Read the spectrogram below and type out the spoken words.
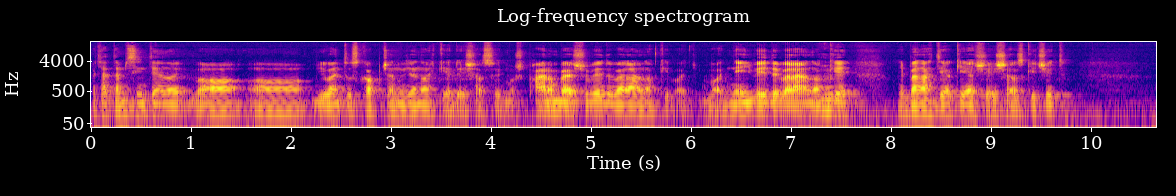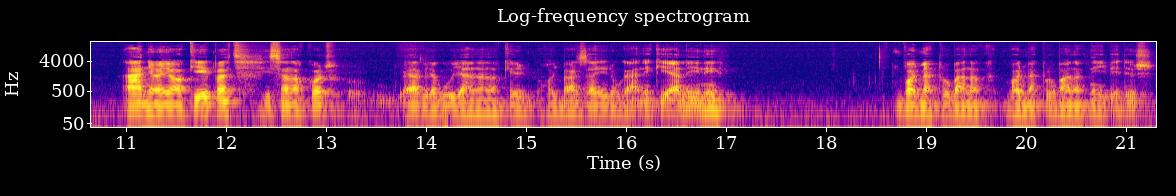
vagy hát nem szintén, a, a, a Juventus kapcsán ugye nagy kérdés az, hogy most három belső védővel állnak ki, vagy, vagy négy védővel állnak ki. Ugye Benáti a kiesése az kicsit árnyalja a képet, hiszen akkor elvileg úgy állnának ki, hogy, hogy Barzai, Rogáni, Kiellini, vagy megpróbálnak, vagy megpróbálnak négyvédős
